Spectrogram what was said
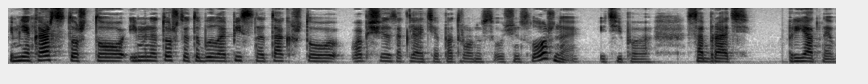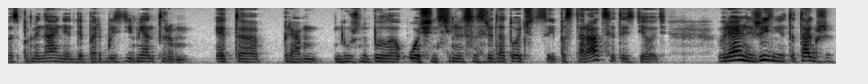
И мне кажется, то, что именно то, что это было описано так, что вообще заклятие патронуса очень сложное, и типа собрать приятное воспоминание для борьбы с дементором, это прям нужно было очень сильно сосредоточиться и постараться это сделать. В реальной жизни это так же.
